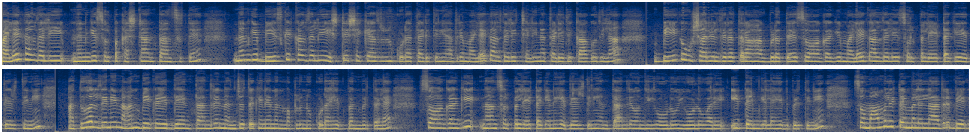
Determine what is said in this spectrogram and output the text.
ಮಳೆಗಾಲದಲ್ಲಿ ನನಗೆ ಸ್ವಲ್ಪ ಕಷ್ಟ ಅಂತ ಅನಿಸುತ್ತೆ. ನನಗೆ ಬೇಸಿಗೆ ಕಾಲದಲ್ಲಿ ಎಷ್ಟೇ ಸೆಕೆ ಆದ್ರೂ ಕೂಡ ತಡಿತೀನಿ, ಆದರೆ ಮಳೆಗಾಲದಲ್ಲಿ ಚಳಿನ ತಡೆಯೋದಕ್ಕಾಗೋದಿಲ್ಲ. ಬೇಗ ಹುಷಾರಿಲ್ದಿರೋ ಥರ ಆಗಿಬಿಡುತ್ತೆ. ಸೊ ಹಾಗಾಗಿ ಮಳೆಗಾಲದಲ್ಲಿ ಸ್ವಲ್ಪ ಲೇಟಾಗಿ ಎದ್ದೇಳ್ತೀನಿ. ಅದು ಅಲ್ಲದೆ ನಾನು ಬೇಗ ಎದ್ದೆ ಅಂತ ಅಂದರೆ ನನ್ನ ಜೊತೆಗೇ ನನ್ನ ಮಕ್ಕಳೂ ಕೂಡ ಎದ್ದು ಬಂದುಬಿಡ್ತಾಳೆ. ಸೊ ಹಾಗಾಗಿ ನಾನು ಸ್ವಲ್ಪ ಲೇಟಾಗೇ ಎದ್ದೇಳ್ತೀನಿ ಅಂತ ಅಂದರೆ ಒಂದು ಏಳು, ಏಳುವರೆ ಈ ಟೈಮ್ಗೆಲ್ಲ ಎದ್ಬಿಡ್ತೀನಿ. ಸೊ ಮಾಮೂಲಿ ಟೈಮಲ್ಲೆಲ್ಲ ಆದರೆ ಬೇಗ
